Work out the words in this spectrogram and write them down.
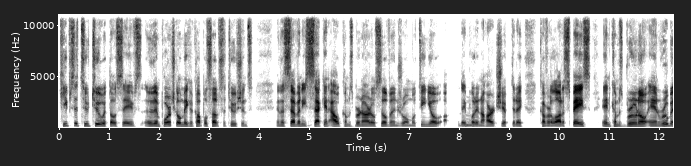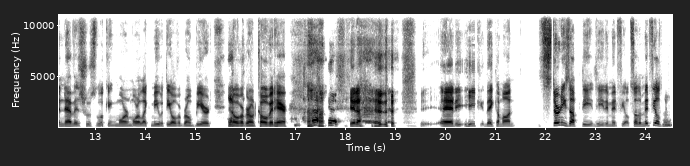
keeps it 2 2 with those saves. Uh, then Portugal make a couple substitutions. In the 72nd, out comes Bernardo Silva and João Moutinho. Uh, They Mm. put in a hard shift today, covered a lot of space. In comes Bruno and Ruben Neves, who's looking more and more like me with the overgrown beard and overgrown COVID hair. you know, and he, he they come on, sturdies up the, the the midfield. So the midfield, Mm.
